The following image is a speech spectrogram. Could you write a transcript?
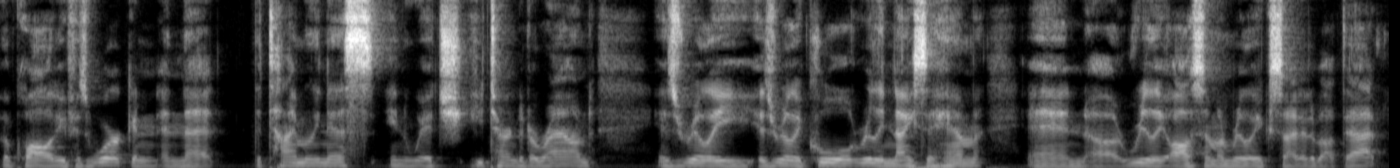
the quality of his work and, and that the timeliness in which he turned it around is really is really cool, really nice of him, and uh, really awesome. I'm really excited about that.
